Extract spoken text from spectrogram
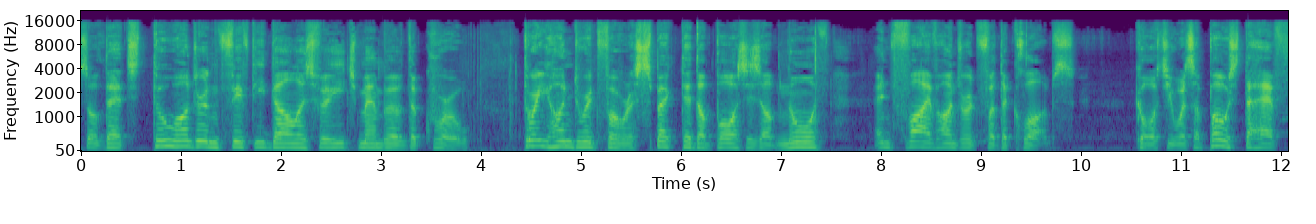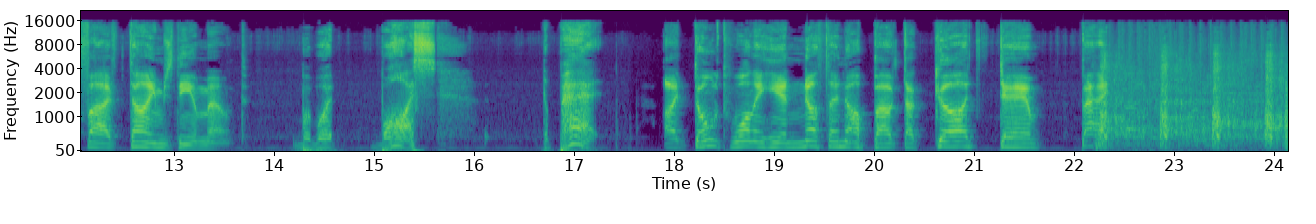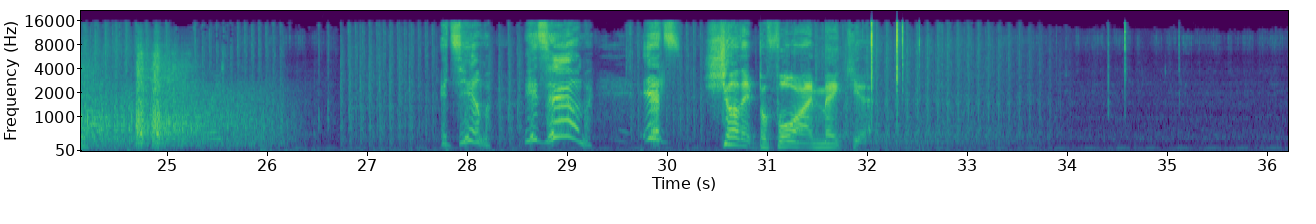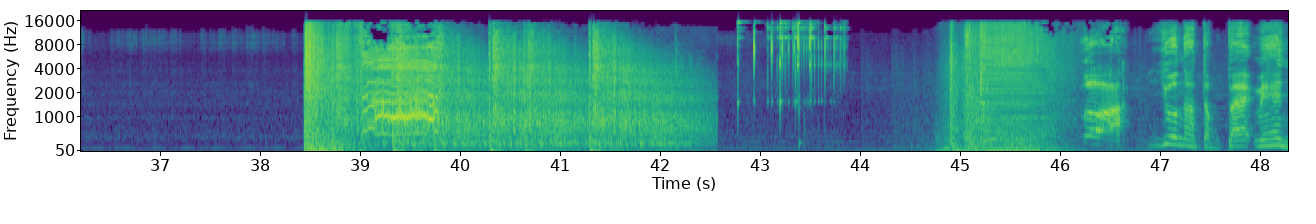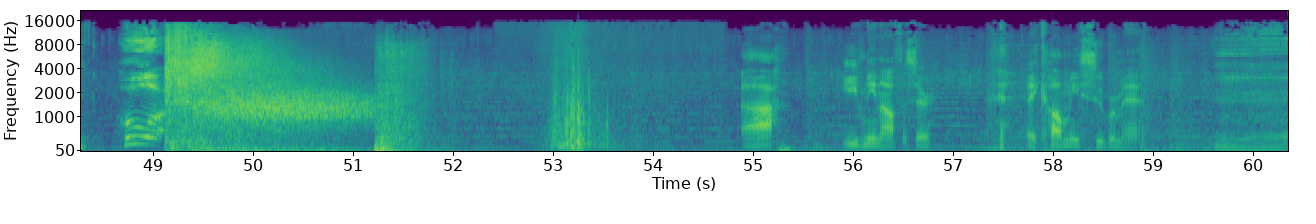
So that's $250 for each member of the crew, 300 for respect to the bosses up north, and 500 for the clubs. Course you were supposed to have five times the amount. But what, boss? The bat. I don't want to hear nothing about the goddamn bat. It's him! It's him! It's. Shut it before I make you. Ah, you're not the Batman. Who. Ah, evening, officer. they call me Superman. うん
